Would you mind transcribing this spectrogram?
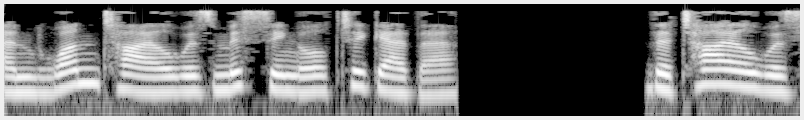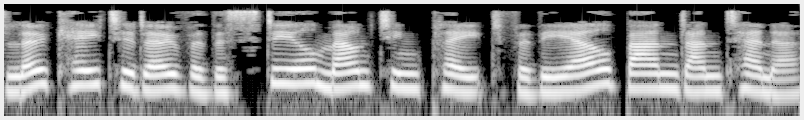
and one tile was missing altogether. The tile was located over the steel mounting plate for the L-band antenna,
